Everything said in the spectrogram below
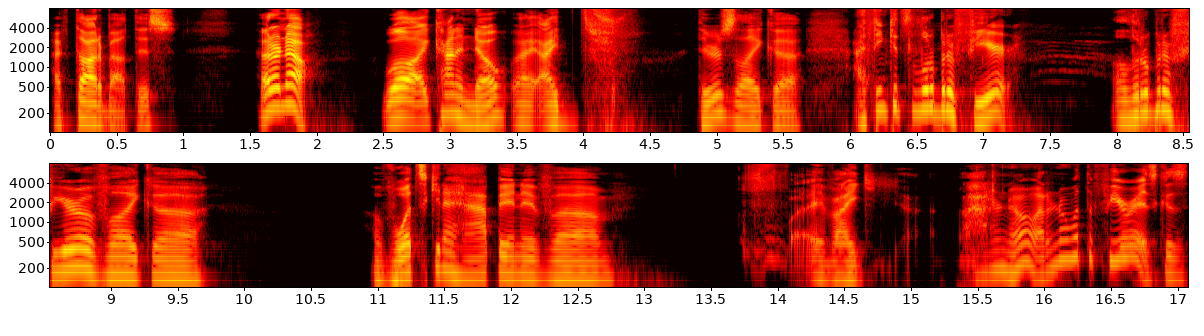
I've thought about this. I don't know. Well, I kind of know. I, I there's like a I think it's a little bit of fear. A little bit of fear of like uh of what's going to happen if um if I I don't know. I don't know what the fear is because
